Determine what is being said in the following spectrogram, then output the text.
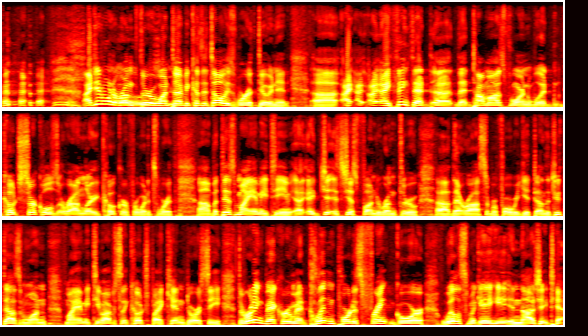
I did want to run oh, through one time because it's always worth doing it. Uh, I, I, I think that uh, that Tom Osborne would coach circles around Larry Coker for what it's worth. Uh, but this Miami team, uh, it's just fun to run through uh, that roster before we get done. The 2001 Miami team, obviously coached by Ken Dorsey. The running back room had Clinton Portis, Frank Gore, Willis McGahee, and Najee Davenport.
